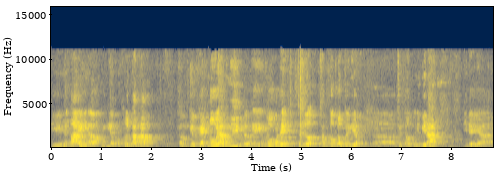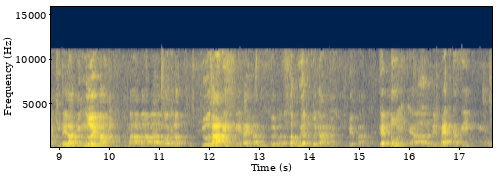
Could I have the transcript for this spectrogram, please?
Thì hiện tại anh đã kinh nghiệm khoảng hơn 8 năm trong việc kết nối hàng nghìn các cái mối quan hệ chất lượng trong cộng đồng doanh nghiệp uh, truyền thống cũng như Việt Nam. Thì để uh, anh chị thấy là những người mà mà, mà, mà gọi như là đưa ra cái cái này là những người mà đã tâm huyết với cả việc là kết nối uh, để mét các cái uh,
